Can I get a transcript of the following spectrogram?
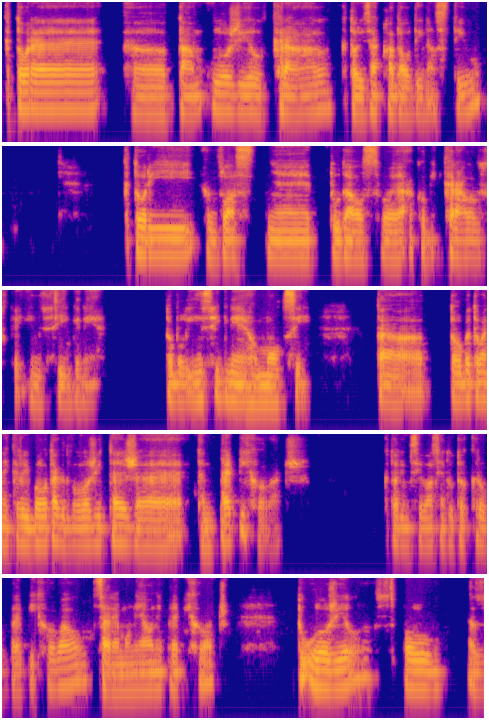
ktoré tam uložil král, ktorý zakladal dynastiu, ktorý vlastne tu dal svoje akoby kráľovské insígnie. To boli insígnie jeho moci. Tá, to obetovanie krvi bolo tak dôležité, že ten prepichovač, ktorým si vlastne túto krv prepichoval, ceremoniálny prepichovač, tu uložil spolu s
